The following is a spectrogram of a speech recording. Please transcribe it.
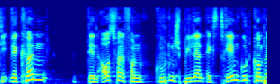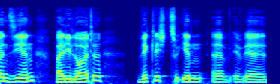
die, wir können den Ausfall von guten Spielern extrem gut kompensieren, weil die Leute wirklich zu ihren, äh, äh,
